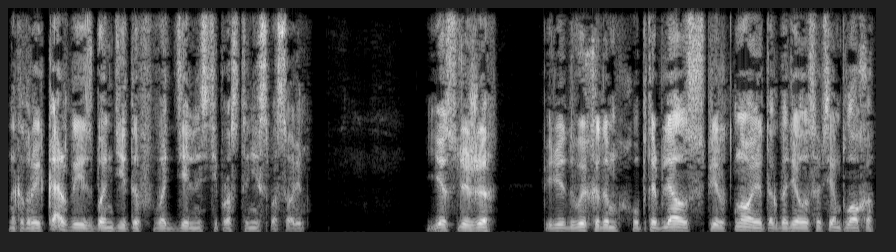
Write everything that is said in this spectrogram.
на которые каждый из бандитов в отдельности просто не способен. Если же перед выходом употреблялось спиртное, тогда дело совсем плохо.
